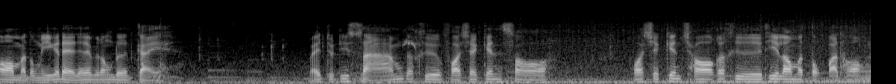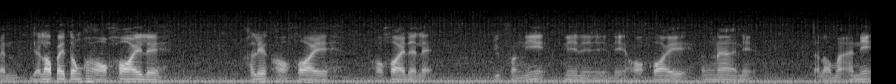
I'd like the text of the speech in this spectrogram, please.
อ้อมมาตรงนี้ก็ได้ จะได้ไม่ต้องเดินไกล ไปจุดที่ 3 ก็คือ for chicken saw for chicken shaw ก็คือที่เรามาตกปลาทองกัน เดี๋ยวเราไปตรงหอคอยเลย เขาเรียกหอคอย หอคอยนั่นแหละ อยู่ฝั่งนี้ นี่นี่นี่หอคอยข้างหน้านี่ แต่เรามาอันนี้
